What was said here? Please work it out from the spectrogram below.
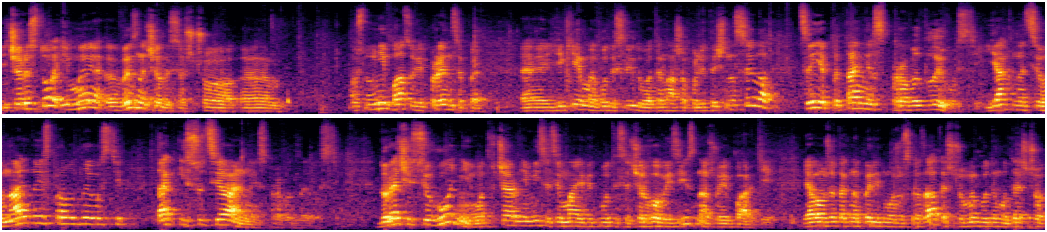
І через то і ми визначилися, що ем, Основні базові принципи, якими буде слідувати наша політична сила, це є питання справедливості, як національної справедливості, так і соціальної справедливості. До речі, сьогодні, от в червні місяці, має відбутися черговий з'їзд нашої партії. Я вам вже так наперед можу сказати, що ми будемо дещо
